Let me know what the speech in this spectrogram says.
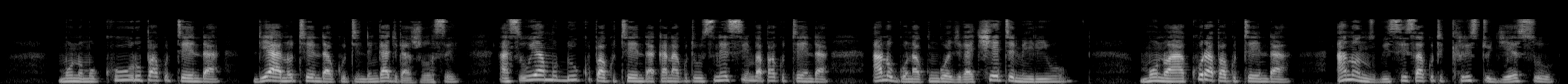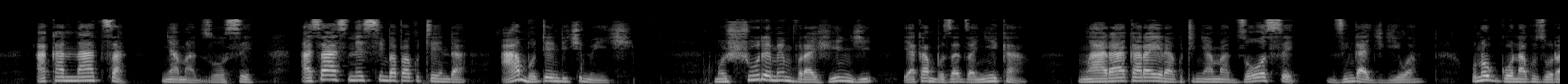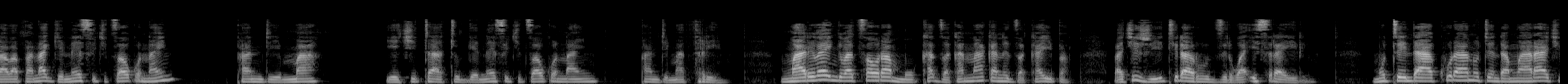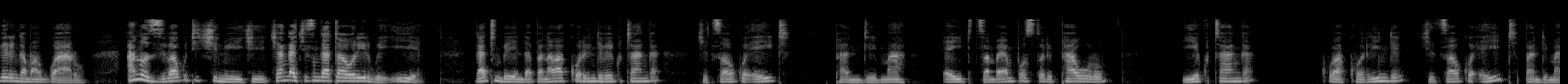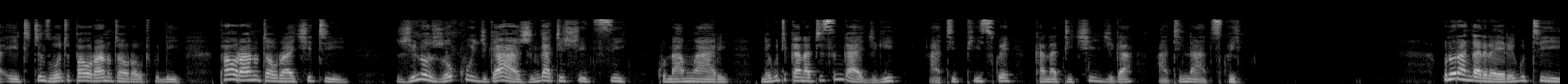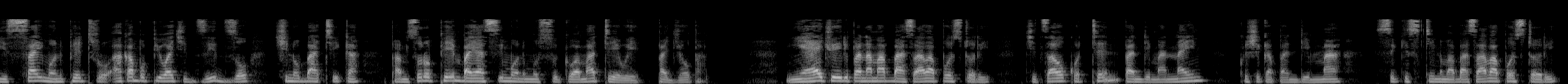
Munhu mukuru pakutenda ndiye anotenda kuti ndingadya zvose asi uya muduku pakutenda kana kuti usine simba pakutenda anogona kungodya chete miriwo. Munhu akura pakutenda anonzwisisa kuti kristu jesu akanatsa nyama dzose asi asine simba pakutenda haambotendi chinhu ichi. Mushure memvura zhinji yakambozadza nyika. Mwari akarayira kuti nyama dzose dzingadyiwa. Unogona kuzorava pana genesi chitsauko 9 pandima yechitatu genesi chitsauko 9 pandima 3 mwari vainge vatsaura mhuka dzakanaka nedzakaipa vachizviitira rudzi rwaisraeri. Mutenda akura anotenda mwari achiverenga magwaro. Anoziva kuti chinhu ichi changa chisingataurirwe iye. Ngatimboenda pana vakorinde vekutanga chitsauko 8 pandima 8 tsamba yeapostori pauro yekutanga kuvakorinde chitsauko 8 pandima 8 tinzwa kuti pauro anotaura kuti kudii? Pauro anotaura achiti zvino zvokudya hazvingatisvitsi kuna mwari nekuti kana tisingadyi hatipiswe kana tichidya hatinatswi. Unorangarira here kuti simon petro akambopiwa chidzidzo chinobatika pamusoro pemba yasimoni musuki wamatehwe pajopa. Nyaya yacho iri pana mabasa avapostori chitsauko 10 pandima 9 kusvika pandima 16 mabasa avapostori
